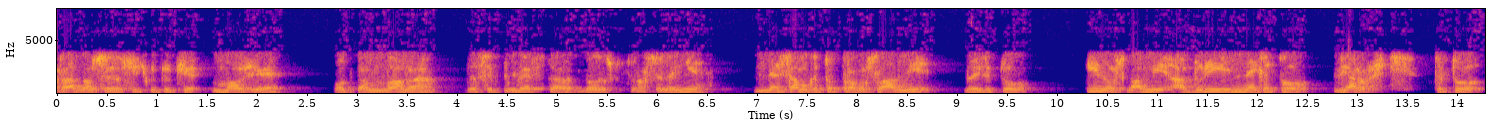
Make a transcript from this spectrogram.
Радвам се за всичкото, че може от Амвона да се приветства българското население, не само като православни, но и като инославни, а дори и не като вярващи, като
